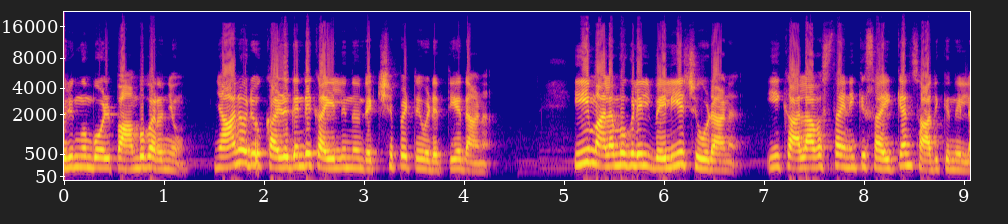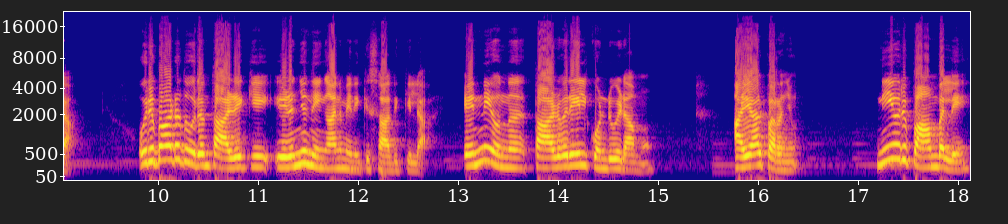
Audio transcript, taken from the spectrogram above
ഒരുങ്ങുമ്പോൾ പാമ്പ് പറഞ്ഞു ഞാനൊരു കഴുകന്റെ കയ്യിൽ നിന്നും രക്ഷപ്പെട്ട് ഇവിടെ എത്തിയതാണ് ഈ മലമുകളിൽ വലിയ ചൂടാണ്. ഈ കാലാവസ്ഥ എനിക്ക് സഹിക്കാൻ സാധിക്കുന്നില്ല. ഒരുപാട് ദൂരം താഴേക്ക് ഇഴഞ്ഞു നീങ്ങാനും എനിക്ക് സാധിക്കില്ല. എന്നെ ഒന്ന് താഴ്വരയിൽ കൊണ്ടുവിടാമോ? അയാൾ പറഞ്ഞു നീ ഒരു പാമ്പല്ലേ?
